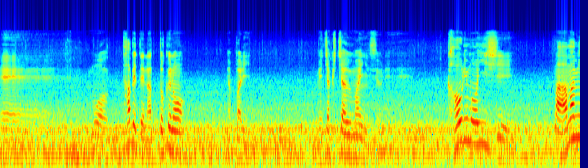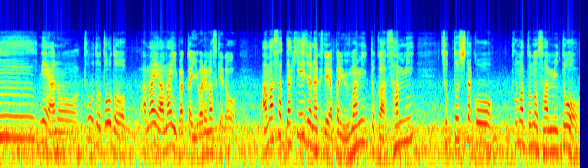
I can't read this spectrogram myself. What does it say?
えーもう食べて納得のやっぱりめちゃくちゃうまいんですよね。香りもいいしまあ甘みねあの糖度糖度甘い甘いばっかり言われますけど甘さだけじゃなくてやっぱりうまみとか酸味ちょっとしたこうトマトの酸味と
